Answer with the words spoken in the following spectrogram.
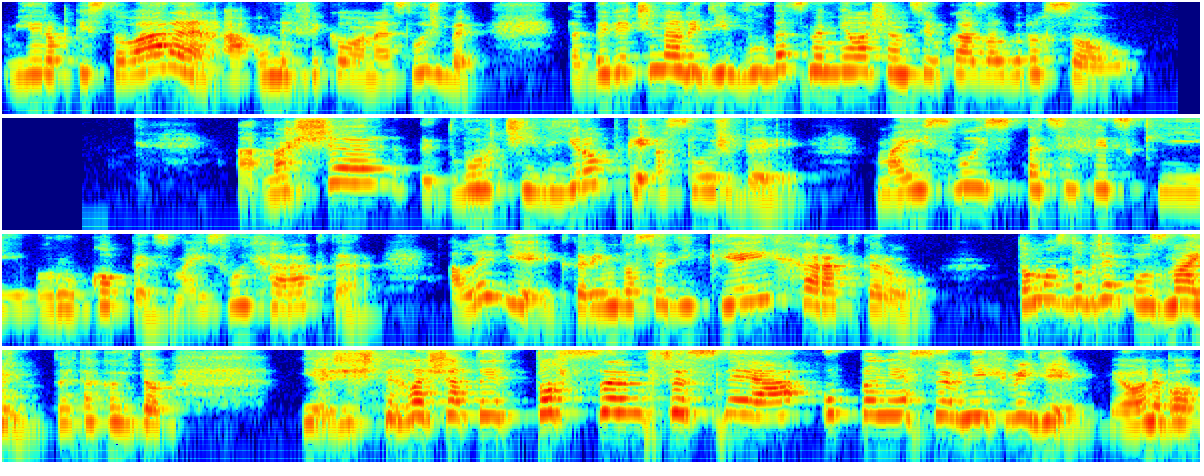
výrobky z továren a unifikované služby, tak by většina lidí vůbec neměla šanci ukázat, kdo jsou. A naše ty tvůrčí výrobky a služby mají svůj specifický rukopis, mají svůj charakter. A lidi, kterým to sedí k jejich charakteru, to moc dobře poznají. To je takový to, ježiš, tyhle šaty, to jsem přesně já, úplně se v nich vidím, jo, nebo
